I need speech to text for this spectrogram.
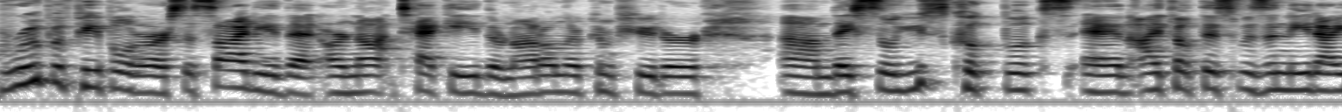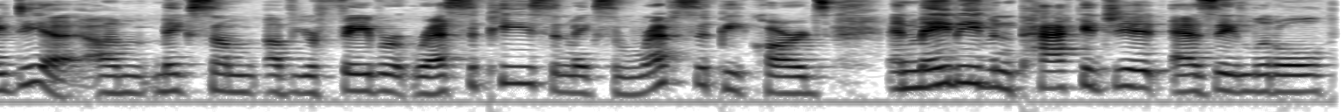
group of people in our society that are not techie, they're not on their computer, um, they still use cookbooks, and I thought this was a neat idea. Um, make some of your favorite recipes and make some recipe cards, and maybe even package it as a little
